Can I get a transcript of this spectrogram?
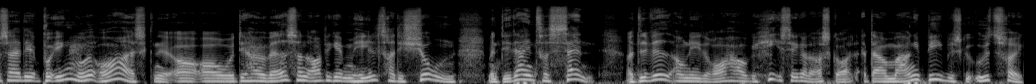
så er det på ingen måde overraskende, og, og det har jo været sådan op igennem hele traditionen. Men det, der er interessant, og det ved Agnete Råhauke helt sikkert også godt, at der er jo mange bibelske udtryk,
